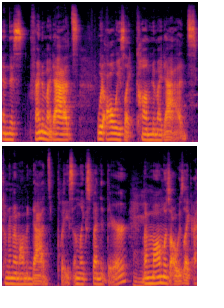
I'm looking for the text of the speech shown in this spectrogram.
And this friend of my dad's would always like come to my dad's, come to my mom and dad's place and like spend it there. Mm-hmm. My mom was always like, I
